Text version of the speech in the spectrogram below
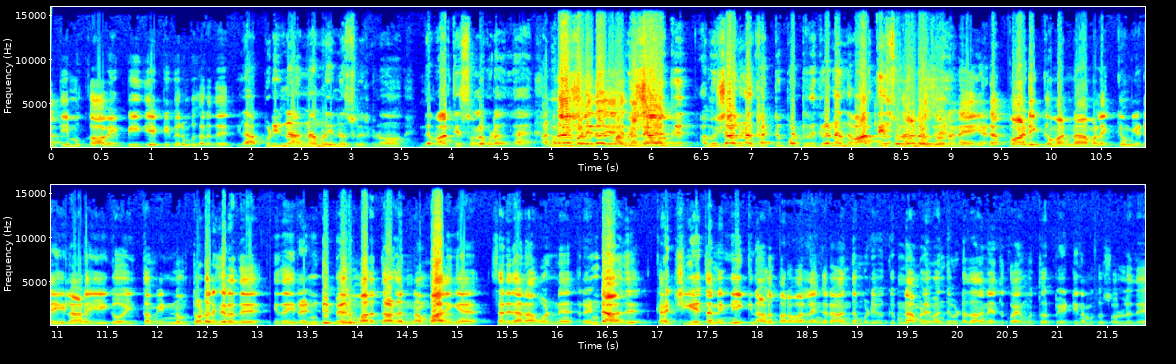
அதிமுகவை பிஜேபி விரும்புகிறது. இல்ல அப்படின்னா அண்ணாமலை என்ன சொல்லிருக்கணும் இந்த வார்த்தையை சொல்லக்கூடாதுல்ல. அண்ணாமலை தான் அமித்ஷாவுக்கு அமித்ஷாவுக்கு நான் கட்டுப்பட்டு இருக்கிறேன்னு அந்த வார்த்தையை சொல்லும்போது எடப்பாடிக்கும் அண்ணாமலைக்கும் இடையிலான ஈகோ யுத்தம் இன்னும் தொடர்கிறது. இதை ரெண்டு பேரும் மறுத்தாலும் நம்பாதீங்க. சரிதானா? ஒண்ணு. ரெண்டாவது கட்சியே தன்னை நீக்கினாலும் பரவாயில்லைங்கிற அந்த முடிவுக்கு அண்ணாமலை வந்து விட்டதா நேற்று கோயம்புத்தூர் பேட்டி நமக்கு சொல்லுது.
